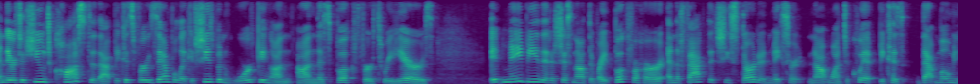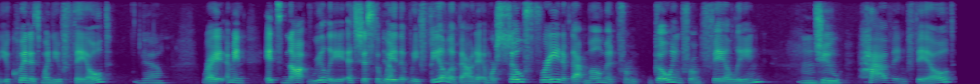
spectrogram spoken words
And there's a huge cost to that because for example, like if she's been working on on this book for 3 years, it may be that it's just not the right book for her. And the fact that she started makes her not want to quit because that moment you quit is when you failed. Yeah. Right? I mean, it's not really, it's just the yeah. way that we feel about it. And we're so afraid of that moment from going from failing mm-hmm. to having failed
